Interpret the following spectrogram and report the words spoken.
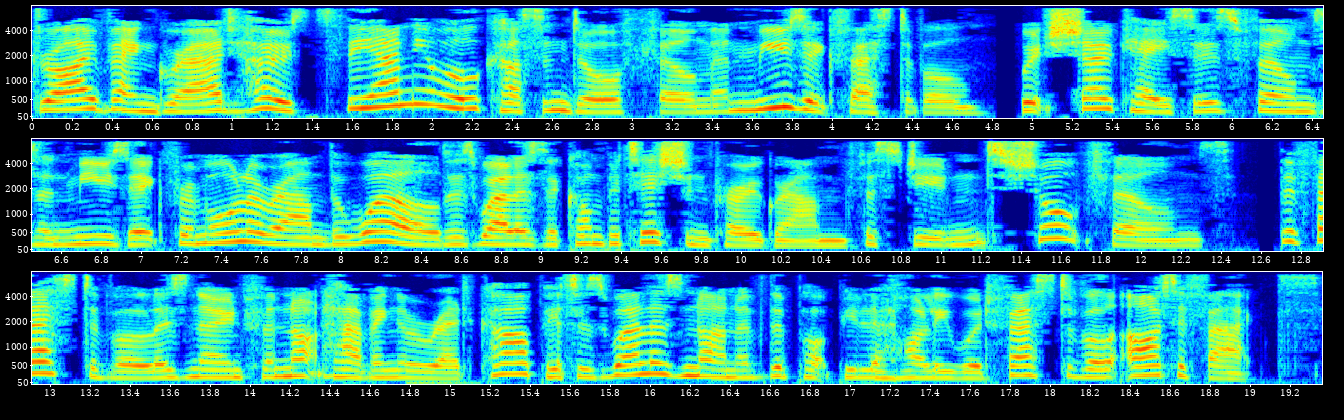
Drvengrad hosts the annual Küstendorf Film and Music Festival, which showcases films and music from all around the world as well as a competition program for student short films. The festival is known for not having a red carpet as well as none of the popular Hollywood festival artifacts.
